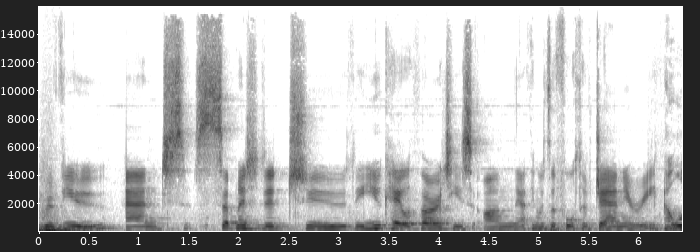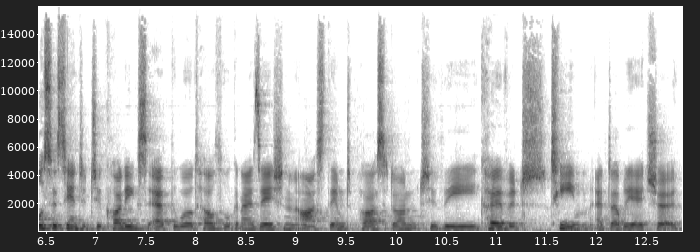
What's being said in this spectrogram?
review and submitted it to the UK authorities on, I think it was the 4th of January. I also sent it to colleagues at the World Health Organization and asked them to pass it on to the COVID team at WHO.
